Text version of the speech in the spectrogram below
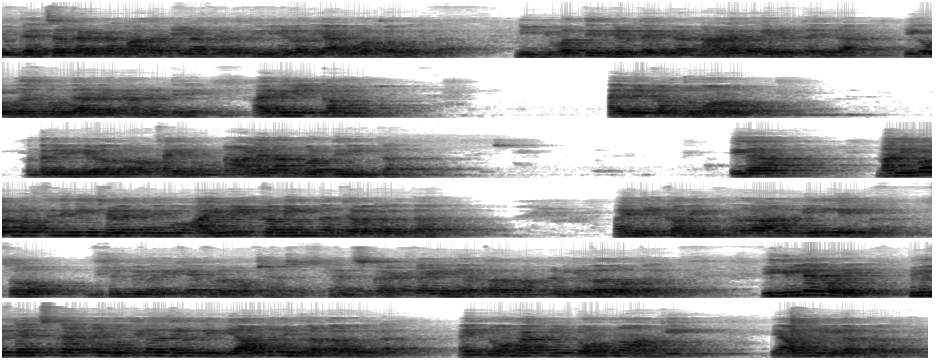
ನೀವು ಟೆನ್ಸಲ್ ಕರೆಕ್ಟಾಗಿ ಮಾತಾಡಲಿಲ್ಲ ಅಂತ ಹೇಳಿದ್ರೆ ನೀವು ಹೇಳೋದು ಯಾರಿಗೂ ಅರ್ಥ ಆಗೋದಿಲ್ಲ. ನೀವು ಇವತ್ತಿಂದ ಹೇಳ್ತಾ ಇದ್ದೀರಾ, ನಾಳೆ ಬಗ್ಗೆ ಹೇಳ್ತಾ ಇದ್ದೀರಾ, ಈಗ ಉದಾಹರಣೆ ನಾನು ಹೇಳ್ತೀನಿ. I will come I will come tomorrow ಅಂತ ನೀವು ಹೇಳೋದ್ರ ಅರ್ಥ ಏನು? ನಾಳೆ ನಾನು ಬರ್ತೀನಿ ಅಂತ. ಈಗ ನಾನು ಇವಾಗ ಬರ್ತಿದ್ದೀನಿ ಅಂತ ಹೇಳಕ್ಕೆ ನೀವು ಐ ವಿಲ್ ಕಮಿಂಗ್ ಅಂತ ಹೇಳಕ್ಕಾಗುತ್ತಾ? ಐ ವಿಲ್ ಕಮಿಂಗ್ ಅಂದ್ರೆ ಅದು ಮೀನಿಂಗ್ ಇಲ್ಲ so you should be very careful about chances tense ಕರೆಕ್ಟಾಗಿ ಅರ್ಥ ಮಾತ್ರ ನಿಮ್ಗೆ ಎಲ್ಲದೂ ಅರ್ಥ ಆಗುತ್ತೆ. ಈಗ ಇಲ್ಲೇ ನೋಡಿ, ನಿಮಗೆ ಟೆನ್ಸ್ ಕರೆಕ್ಟಾಗಿ ಗೊತ್ತಿಲ್ಲ ಅಂತ ಹೇಳ್ತೀವಿ ಯಾವುದು ನಿಮ್ಗೆ ಅರ್ಥ ಆಗೋದಿಲ್ಲ. ಐ ನೋ ಹಾಕಿ ಡೋಂಟ್ ನೋ ಹಾಕಿ, ಯಾವುದು ನಿಮ್ಗೆ ಅರ್ಥ ಆಗೋದಿಲ್ಲ.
